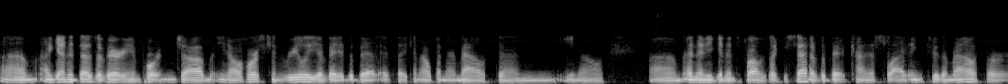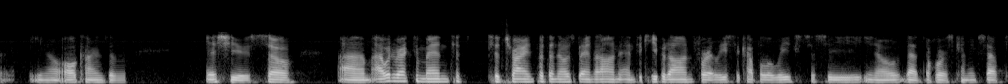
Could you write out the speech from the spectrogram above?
Um, again, it does a very important job. You know, a horse can really evade the bit if they can open their mouth, and you know, um, and then you get into problems like you said of the bit kind of sliding through the mouth, or you know, all kinds of issues. So, um, I would recommend to to try and put the noseband on and to keep it on for at least a couple of weeks to see, you know, that the horse can accept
